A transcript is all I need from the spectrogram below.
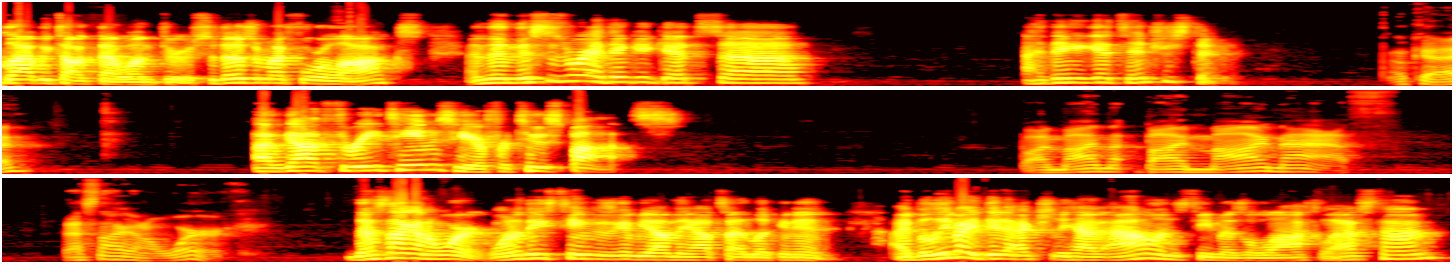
Glad we talked that one through. So those are my four locks, and then this is where I think it gets. uh I think it gets interesting. Okay. I've got three teams here for two spots. By my by my math, that's not gonna work. That's not going to work. One of these teams is going to be on the outside looking in. I believe I did actually have Allen's team as a lock last time.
